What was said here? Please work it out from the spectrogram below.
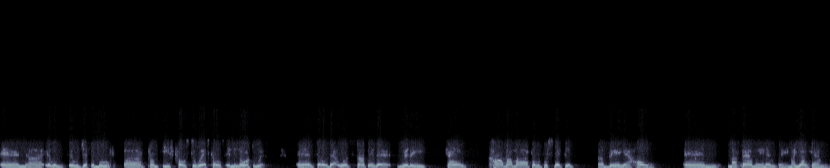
and uh, it was it was just a move uh, from East Coast to West Coast in the Northwest, and so that was something that really kind of calmed my mind from a perspective of being at home and my family and everything, my young family.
